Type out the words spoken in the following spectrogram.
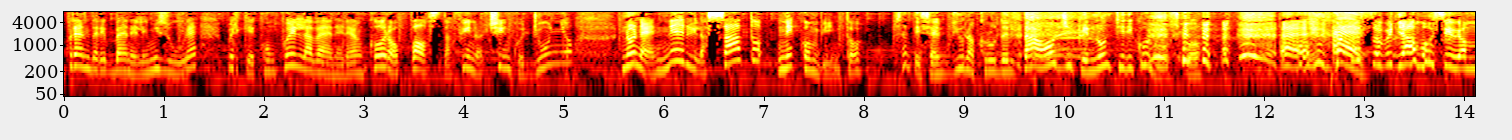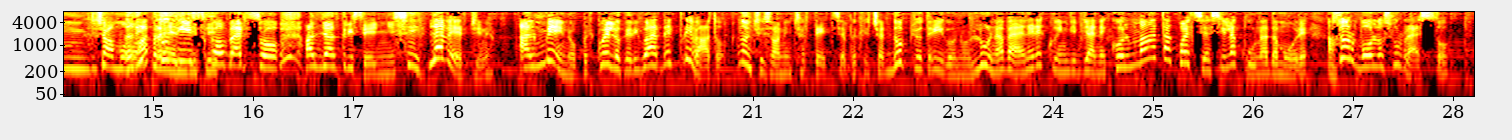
prendere bene le misure, perché con quella Venere ancora opposta fino al 5 giugno non è né rilassato né convinto. Senti, sei di una crudeltà oggi che non ti riconosco. Eh, adesso vediamo se um, diciamo attutisco verso agli altri segni. Sì. La Vergine, almeno per quello che riguarda il privato, non ci sono incertezze perché c'è doppio trigono Luna-Venere, quindi viene colmata qualsiasi lacuna d'amore. Ah. Sorvolo sul resto.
